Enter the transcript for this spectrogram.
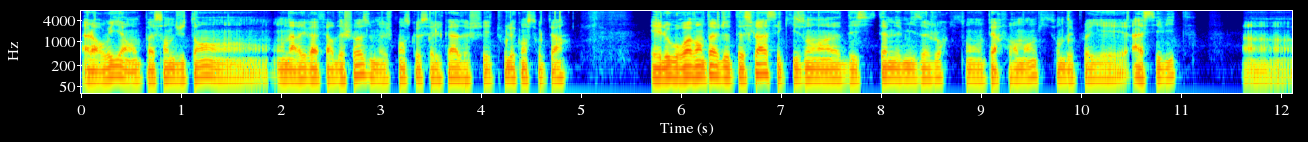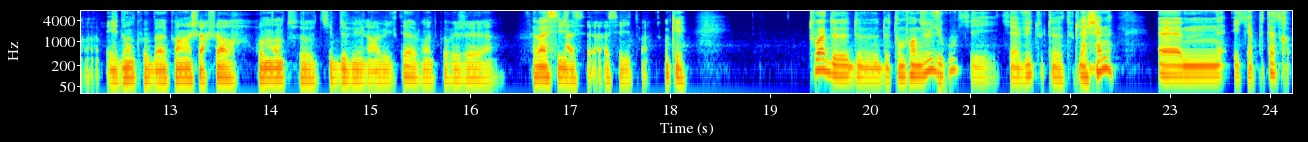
Alors oui, en passant du temps, on arrive à faire des choses, mais je pense que c'est le cas chez tous les constructeurs. Et le gros avantage de Tesla, c'est qu'ils ont euh, des systèmes de mise à jour qui sont performants, qui sont déployés assez vite. Euh, et donc, bah, quand un chercheur remonte ce type de vulnérabilité, elles vont être corrigées euh, Ça va assez vite. assez, assez vite. ouais. Toi, de, de- de ton point de vue, du coup, qui, qui a vu toute, toute la chaîne, euh, et qui a peut-être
